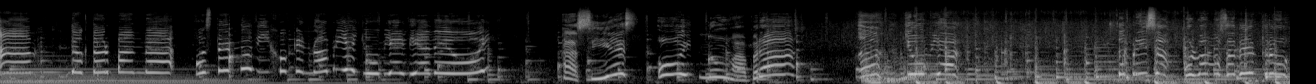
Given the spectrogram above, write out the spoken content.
Ah, doctor Panda, ¿usted no dijo que no habría lluvia el día de hoy? Así es, hoy no habrá... ¡Ah! ¡Lluvia! ¡Deprisa! ¡Volvamos adentro!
